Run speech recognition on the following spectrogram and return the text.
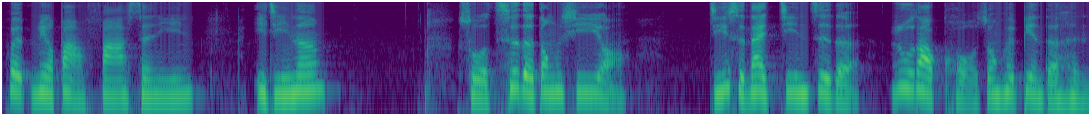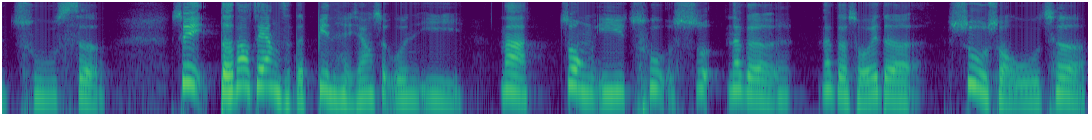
会没有办法发声音，以及呢，所吃的东西哦，即使带精致的入到口中会变得很出色，所以得到这样子的病，很像是瘟疫。那众医出束那个那个所谓的束手无策，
